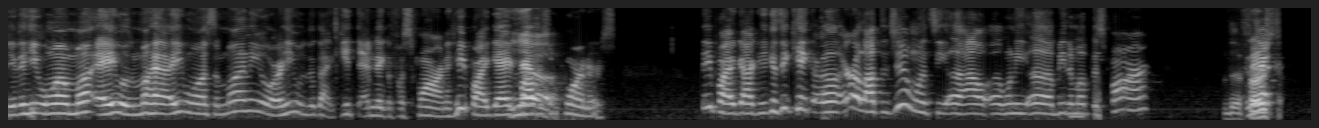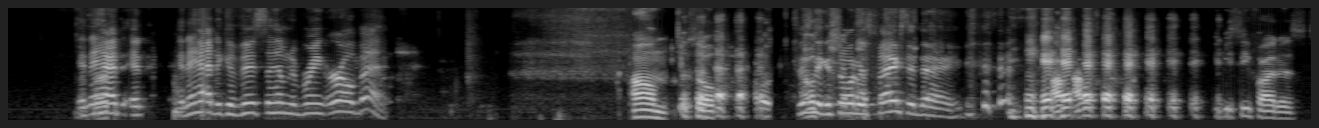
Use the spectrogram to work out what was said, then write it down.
Either he won money, he was he won some money, or he was like, get that nigga for sparring, and he probably gave Yeah. Some pointers. He probably got because he kicked uh, Earl out the gym once he uh, out uh, when he uh beat him up in sparring, The And they had- first, and they had and, and they had to convince him to bring Earl back. um, so This I was- nigga showing his face today. I- I was- PBC fighters,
